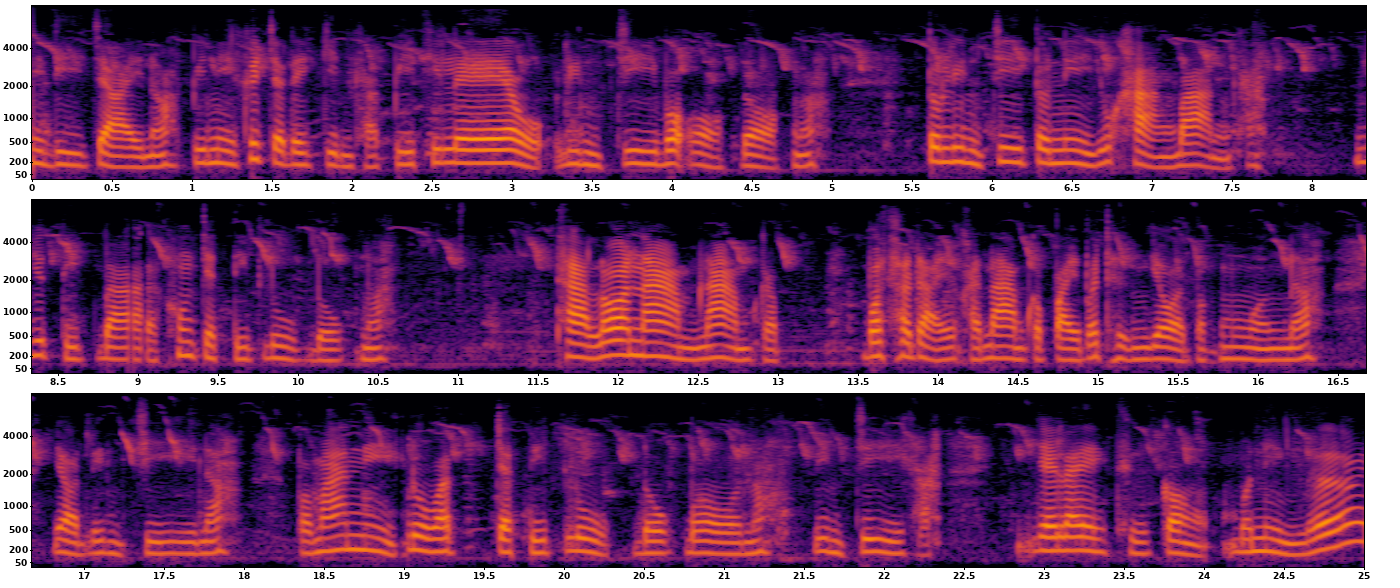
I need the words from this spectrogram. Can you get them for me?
นี่ดีใจเนาะปีนี้คือจะได้กินค่ะ ปีที่แล้ว ลินจีบ่ออกดอกเนาะ ตัวลินจีตัวนี้อยู่ข้างบ้านค่ะอยู่ติดบ้านคงจะติดลูกดกเนาะถ้าล่อน้ำน้ำกับบ่เท่าใดค่ะน้ำก็ไปบ่ถึงยอดบักม่วงเนาะยอดลินจีเนาะประมาณนี้ดูว่าจะติดลูกดกบอเนาะลินจีค่ะยายไล่ถือกล่องบนหนิ่งเลย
